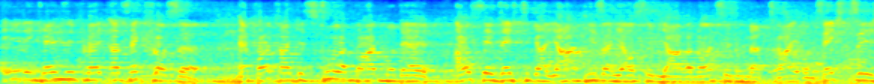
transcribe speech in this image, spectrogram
SE, den vielleicht als Heckflosse. Erfolgreiches Tourenwagenmodell aus den 60er Jahren, dieser hier aus dem Jahre 1963.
